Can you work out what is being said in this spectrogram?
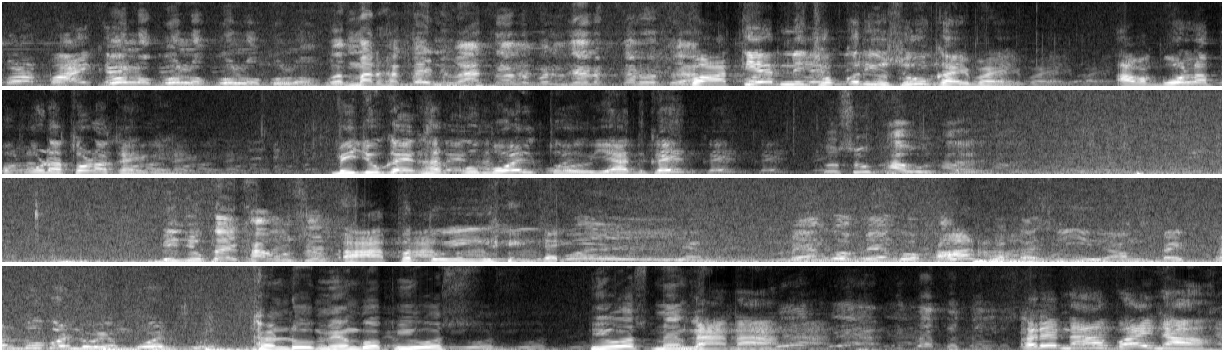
પણ ભાઈ ગોલો ગોલો ગોલો ગોલો હવે મારે હગાઈની વાત હાલો પણ જરાક કરો તો. તો અત્યારની છોકરીઓ શું ખાય ભાઈ? આવા ગોલા પકોડા થોડા ખાઈ ગયા. બીજું કઈ હરકું બોલ તું યાદ કઈ તો શું ખાવું તારે? બીજું કઈ ખાવું છે? હા પતું મેંગો મેંગો ખાવું છે આમ કઈ ઠંડુ બંડુ એમ બોલ છું ઠંડુ મેંગો પીવોસ પીવોસ મેંગો? ના ના. અરે ના ભાઈ ના.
